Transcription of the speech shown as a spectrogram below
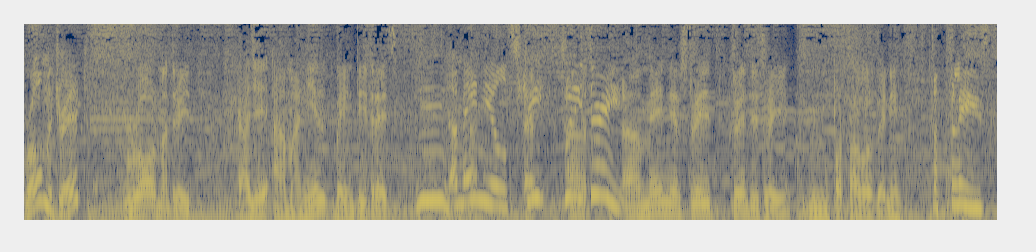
Roll Madrid. Roll Madrid. Calle Amaniel 23. Mm, Emmanuel Street 23. A- Amaniel Street 23. Mm, Por favor, venid. Please.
